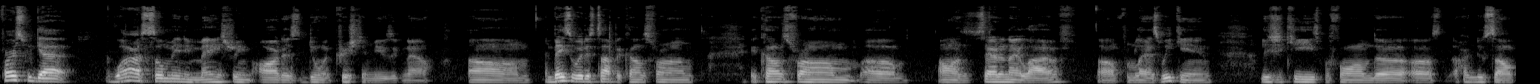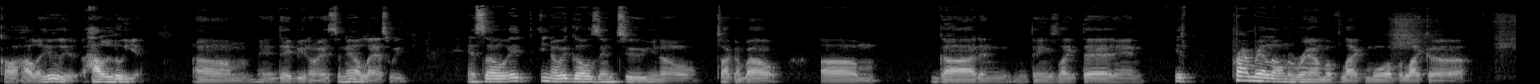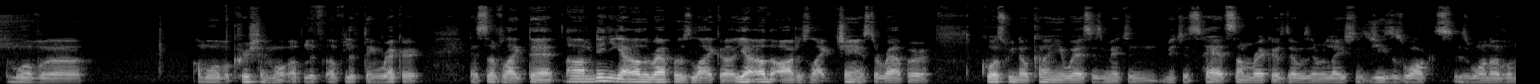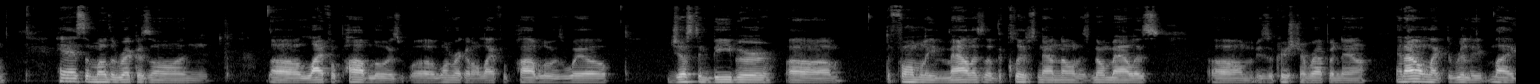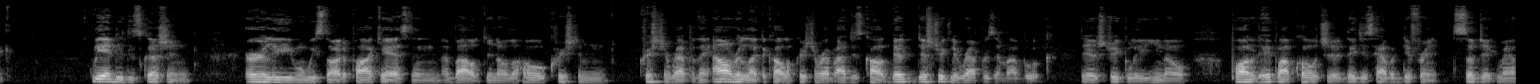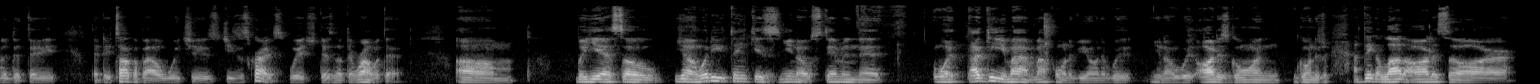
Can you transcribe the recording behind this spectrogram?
first we got why are so many mainstream artists doing Christian music now? Um, and basically where this topic comes from, it comes from um, on Saturday Night Live um, from last weekend. Alicia Keys performed uh, uh, her new song called Hallelujah. Hallelujah um, and it debuted on SNL last week. And so it, you know, it goes into you know talking about um, God and things like that, and it's primarily on the realm of like more of a, like a more of a, a more of a Christian, more uplift, uplifting record and stuff like that. Um, then you got other rappers like uh, yeah, other artists like Chance the Rapper. Of course, we know Kanye West has mentioned mentions had some records that was in relations. Jesus Walks is one of them had some other records on uh, Life of Pablo as uh, one record on Life of Pablo as well. Justin Bieber, um, the formerly Malice of the Clipse, now known as No Malice, um, is a Christian rapper now. And I don't like to really like. We had the discussion early when we started podcasting about you know the whole Christian Christian rapper thing. I don't really like to call them Christian rapper. I just call they're, they're strictly rappers in my book. They're strictly you know part of the hip hop culture. They just have a different subject matter that they that they talk about, which is Jesus Christ. Which there's nothing wrong with that. Um, but yeah, so young, what do you think is you know stemming that? What I'll give you my my point of view on it. With you know with artists going going to, I think a lot of artists are.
